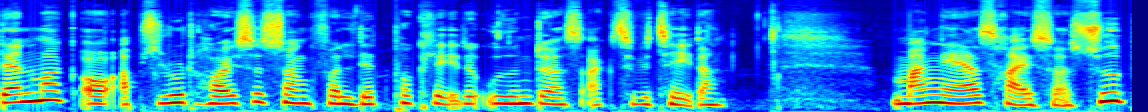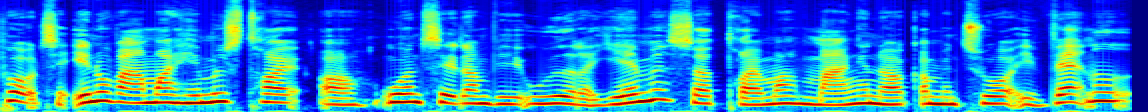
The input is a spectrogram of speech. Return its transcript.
Danmark og absolut højsæson for let påklædte udendørsaktiviteter. Mange af os rejser sydpå til endnu varmere himmelstrøg, og uanset om vi er ude eller hjemme, så drømmer mange nok om en tur i vandet,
